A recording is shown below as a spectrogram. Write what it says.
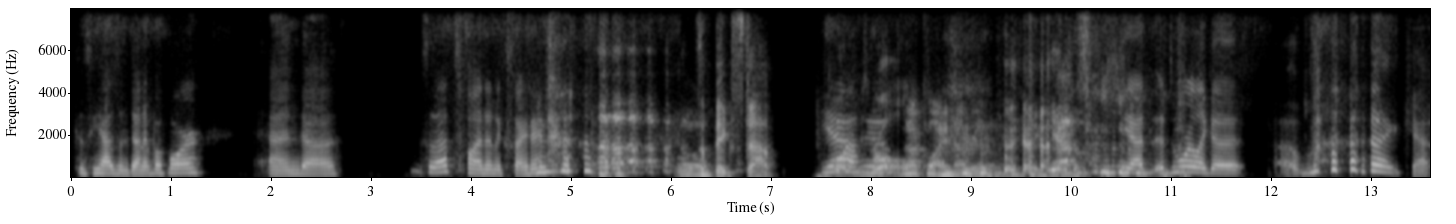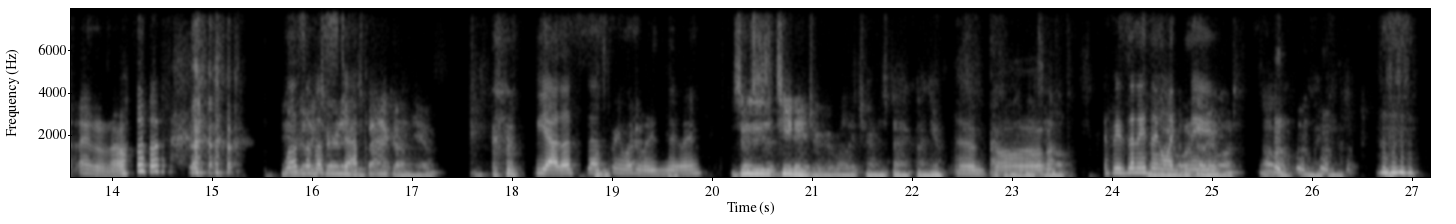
because he hasn't done it before. And uh so that's fun and exciting. it's a big step. yeah. yeah. roll. Not quite, not really. Yeah. ones. yeah, it's more like a. I can't. I don't know. Less really of a turning his step. back on you. yeah, that's that's pretty much what he's doing. As soon as he's a teenager, he'll really turn his back on you. Oh If god! If he's anything No, like won't. No, me, won't. Oh, oh my god.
